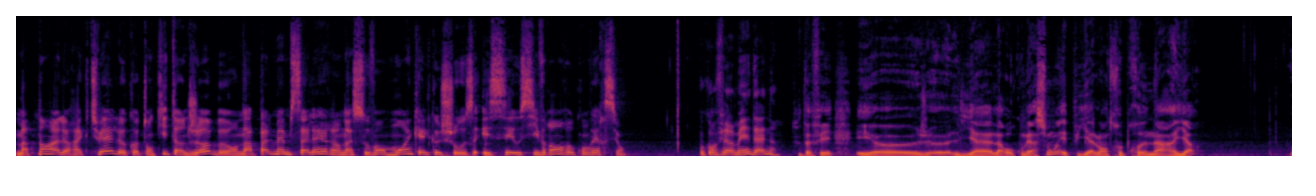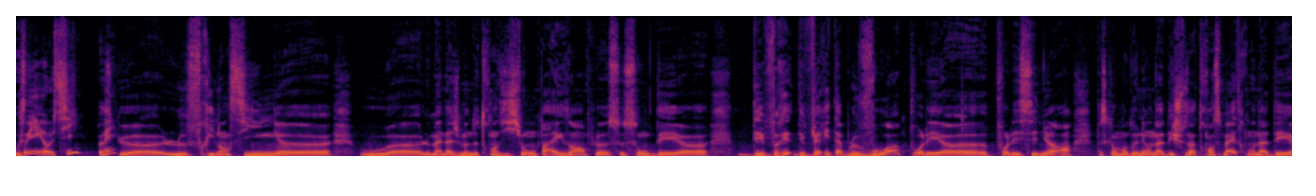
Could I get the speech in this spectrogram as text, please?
Maintenant, à l'heure actuelle, quand on quitte un job, on n'a pas le même salaire et on a souvent moins quelque chose. Et c'est aussi vrai en reconversion. Vous confirmez, Dan? Tout à fait. Et euh, il y a la reconversion et puis il y a l'entrepreneuriat. Aussi, oui, aussi. Parce que euh, le freelancing euh, ou le management de transition, par exemple, ce sont des, des, des véritables voies pour les, pour les seniors. Parce qu'à un moment donné, on a des choses à transmettre, on a, des,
